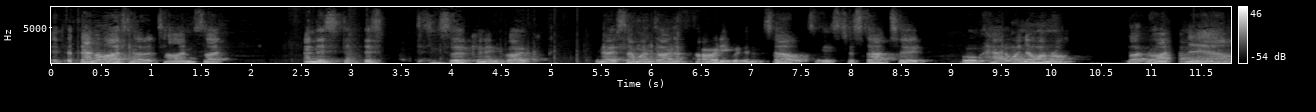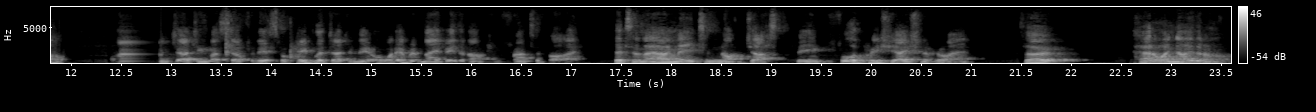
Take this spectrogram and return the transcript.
it's analysing it at times. Like, and this this sort of can invoke, you know, someone's own authority within themselves. Is to start to, well, how do I know I'm wrong? Like right now, I'm judging myself for this, or people are judging me, or whatever it may be that I'm confronted by. That's allowing me to not just be in full appreciation of who I am. So, how do I know that I'm wrong?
